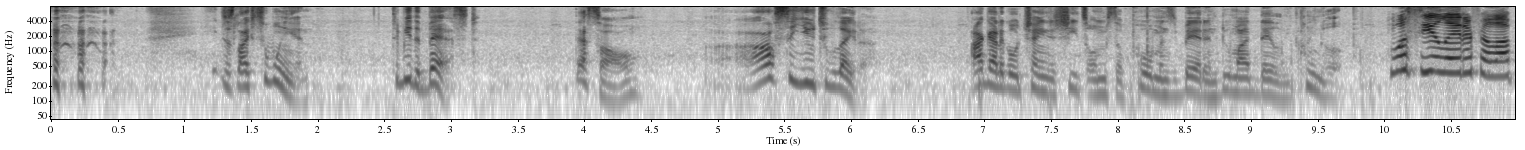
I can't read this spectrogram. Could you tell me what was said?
he just likes to win, to be the best. That's all. I'll see you two later. I gotta go change the sheets on Mr. Pullman's bed and do my daily cleanup. We'll see you later, Philip.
